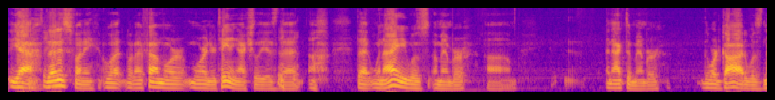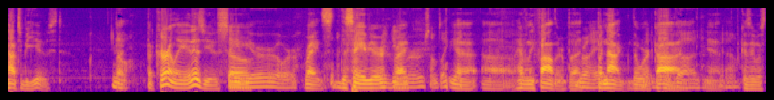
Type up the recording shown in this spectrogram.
yeah, that is funny. What what I found more more entertaining actually is that uh, that when I was a member, um, an active member, the word God was not to be used. No, but currently it is used. So Savior or right, the Savior, Redeemer right? or something. Yeah, uh, Heavenly Father, but Right. but not the word Not God. God, Yeah, yeah. because it was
